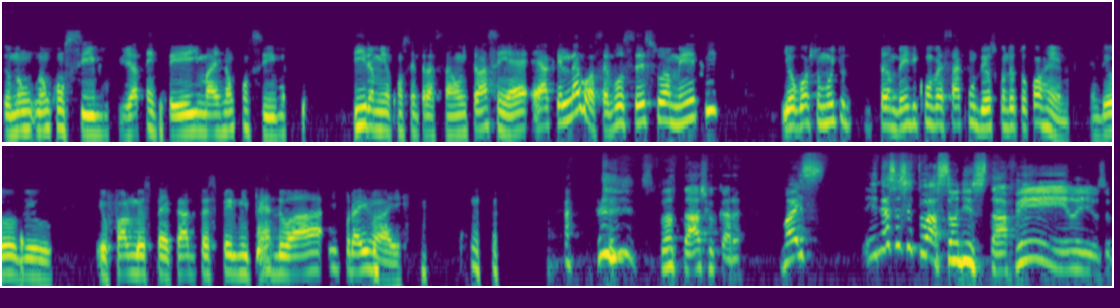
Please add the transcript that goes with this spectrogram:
Eu não, não consigo. Já tentei, mas não consigo. Tira minha concentração. Então, assim, é, é aquele negócio. É você, sua mente. E eu gosto muito também de conversar com Deus quando eu estou correndo. Entendeu? Eu, eu falo meus pecados, peço para ele me perdoar e por aí vai. Fantástico, cara. Mas e nessa situação de staff, hein, Lenilson?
